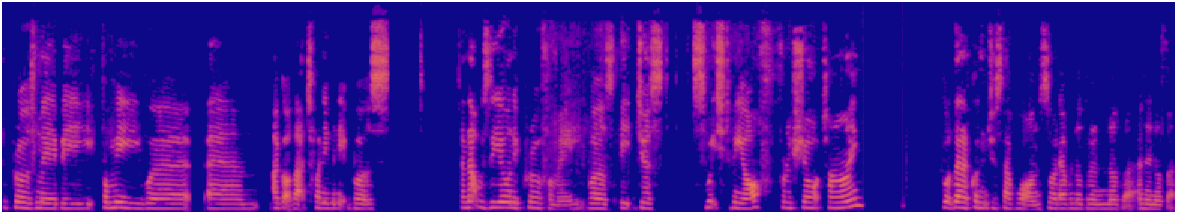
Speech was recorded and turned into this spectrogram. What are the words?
The pros maybe for me were um, I got that 20 minute buzz, and that was the only pro for me. Was it just switched me off for a short time, but then I couldn't just have one, so I'd have another and another and another,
